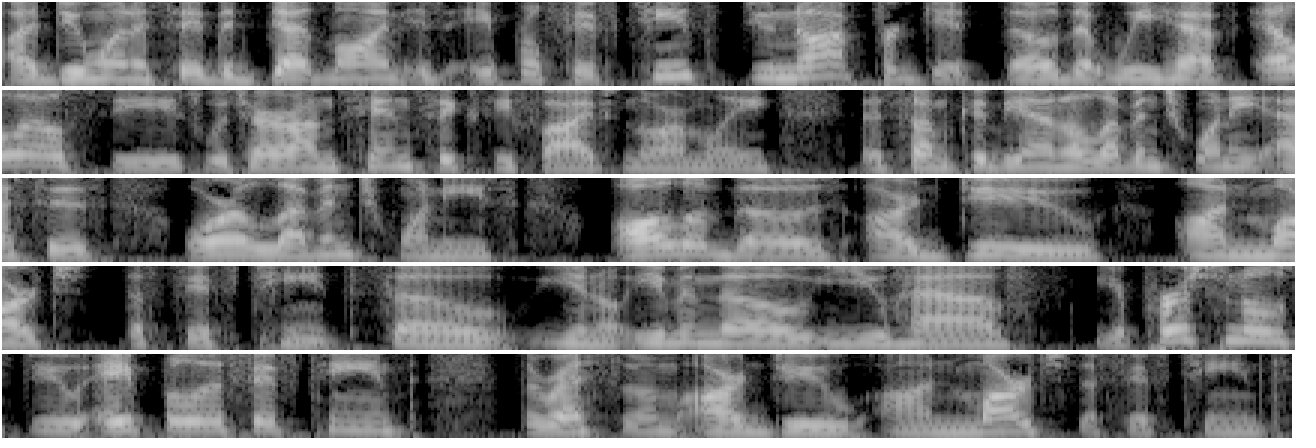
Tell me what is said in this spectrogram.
I do want to say the deadline is April 15th. Do not forget though that we have LLCs which are on 1065s normally. Some could be on 1120Ss or 1120s. All of those are due on March the 15th. So, you know, even though you have your personals due April the 15th, the rest of them are due on March the 15th.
